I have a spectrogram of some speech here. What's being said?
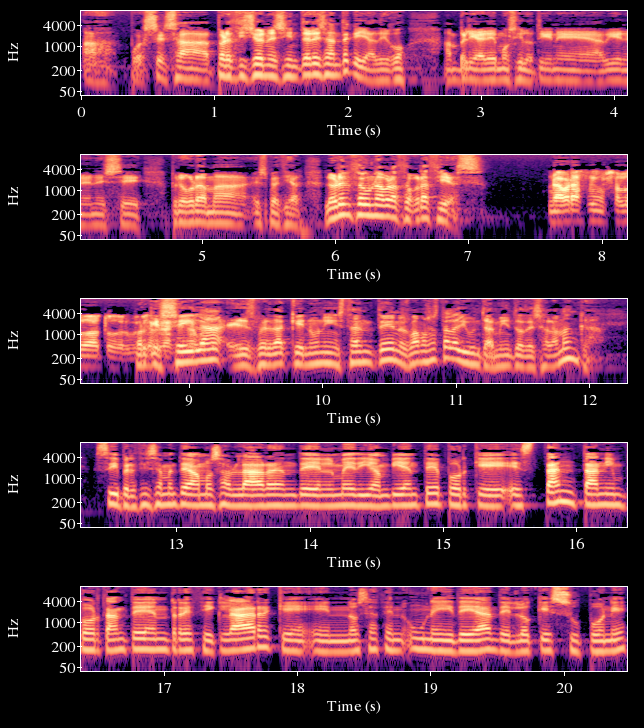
Ah, pues esa precisión es interesante, que ya digo, ampliaremos si lo tiene a bien en ese programa especial. Lorenzo, un abrazo, gracias. Un abrazo y un saludo a todos. Porque. Sheila, es verdad que en un instante nos vamos hasta el Ayuntamiento de Salamanca. Sí, precisamente vamos a hablar del medio ambiente porque es tan, tan importante en reciclar que eh, no se hacen una idea de lo que supone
